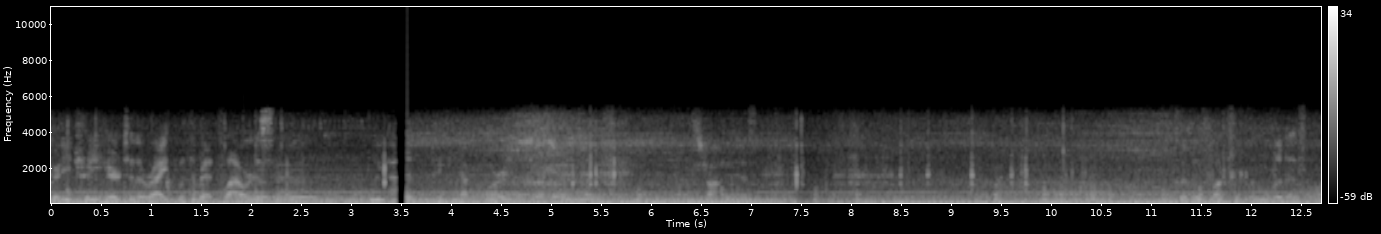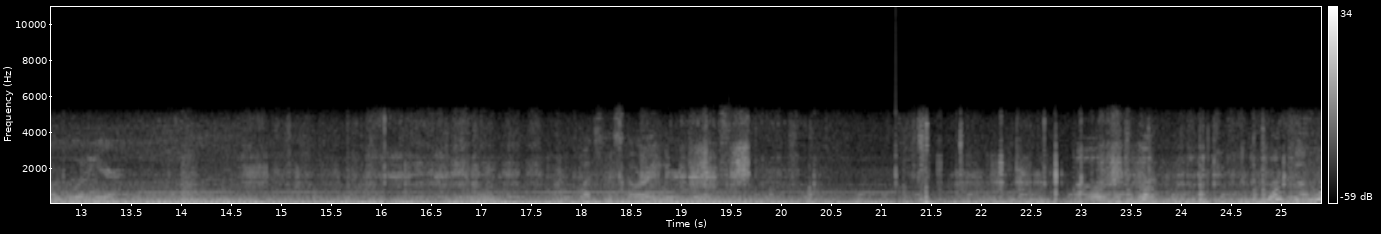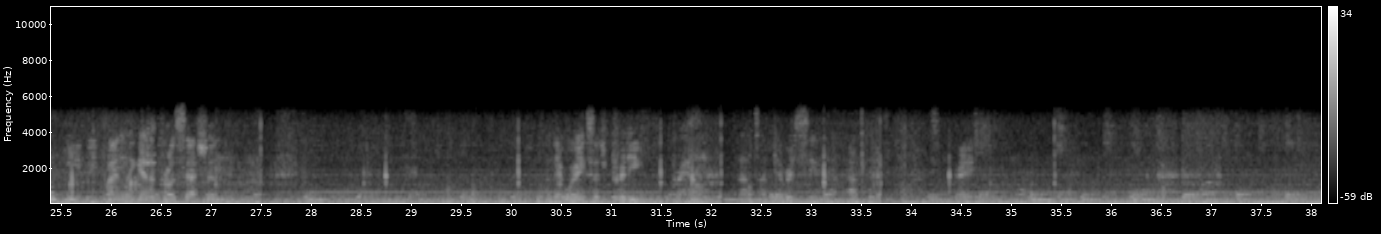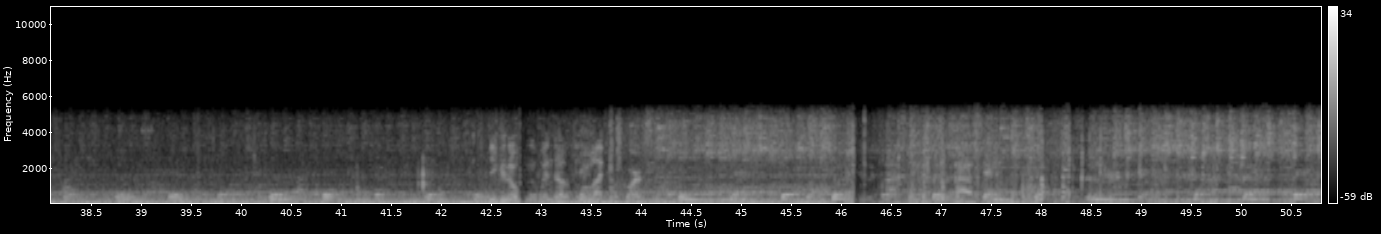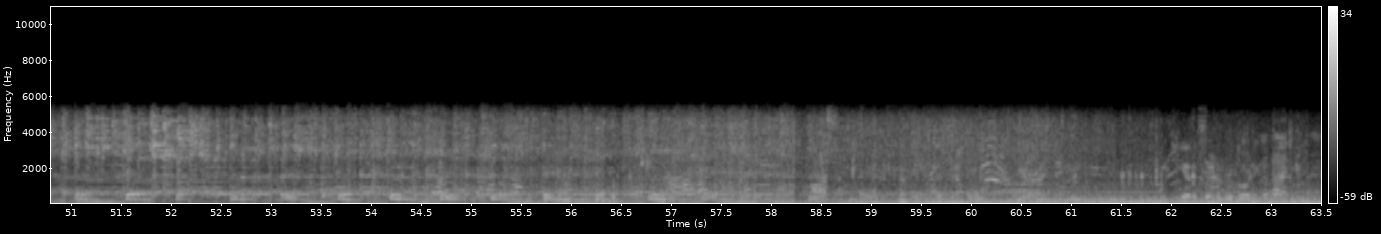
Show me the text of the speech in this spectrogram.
pretty tree here to the right with the red flowers. Mm-hmm. We have it picking up chlorine it, and how strong it is. So there's lots of little Buddhas along the way here. What's the story here, kids? Oh, look, look. Looky, looky. We finally get a procession. And they're wearing such pretty brown hats. I've never seen that outfit before. It's great. You can open the window if you like, of course. Do it fast enough to pass you got a sound recording of that?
